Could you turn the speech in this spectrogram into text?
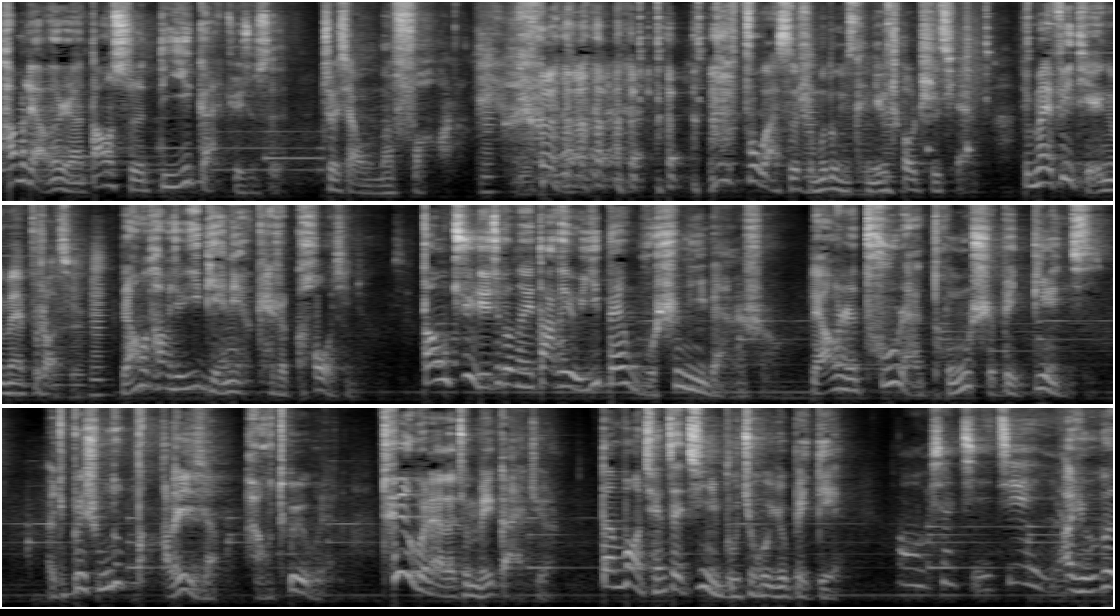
他们两个人当时第一感觉就是，这下我们发了，不管是什么东西，肯定超值钱，就卖废铁应该卖不少钱。然后他们就一点点开始靠近这个东西。当距离这个东西大概有一百五十米远的时候，两个人突然同时被电击。啊，就被什么都打了一下，然后退回来了，退回来了就没感觉了，但往前再进一步就会又被电。哦，像结界一样啊，有个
